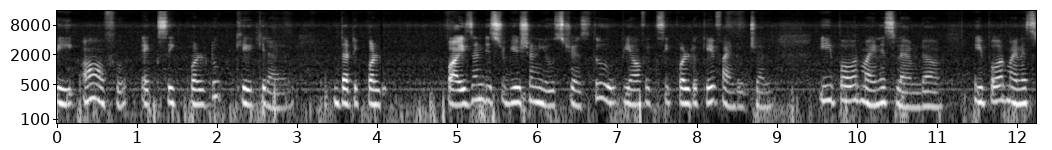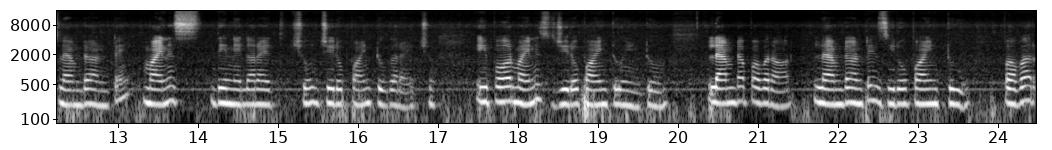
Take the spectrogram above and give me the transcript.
p of x equal to కేకి రాయాలి. That equal Poisson distribution use చేస్తూ p of x equal to k find out చేయాలి. ఈ పవర్ మైనస్ ల్యాండా ఈ పవర్ మైనస్ ల్యాండా అంటే మైనస్ దీన్ని ఎలా రాయొచ్చు? జీరో పాయింట్ టూగా రాయొచ్చు. E power minus zero point two into lambda power r lambda అంటే zero point two power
